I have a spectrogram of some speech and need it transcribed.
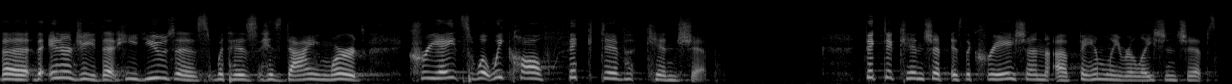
the, the energy that he uses with his, his dying words, creates what we call fictive kinship. Fictive kinship is the creation of family relationships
